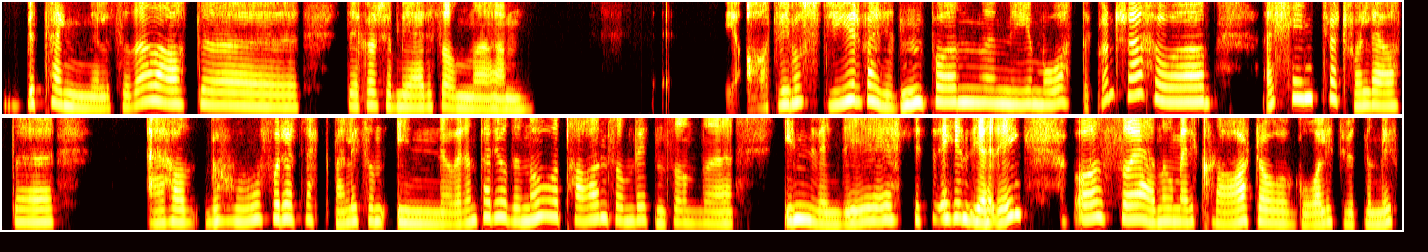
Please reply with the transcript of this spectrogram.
betegnelse, det, da, at uh, det er kanskje mer sånn um, Ja, at vi må styre verden på en, ny måte, kanskje. Og jeg kjente i hvert fall det at uh, jeg hadde behov for å trekke meg litt sånn innover en periode nå, og ta en sånn liten sånn uh, innvendig rengjøring. Og så er jeg nå mer klar til å gå litt ut med litt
